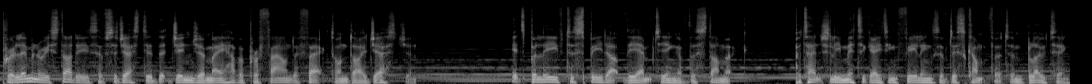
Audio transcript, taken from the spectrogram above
preliminary studies have suggested that ginger may have a profound effect on digestion. It's believed to speed up the emptying of the stomach, potentially mitigating feelings of discomfort and bloating.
